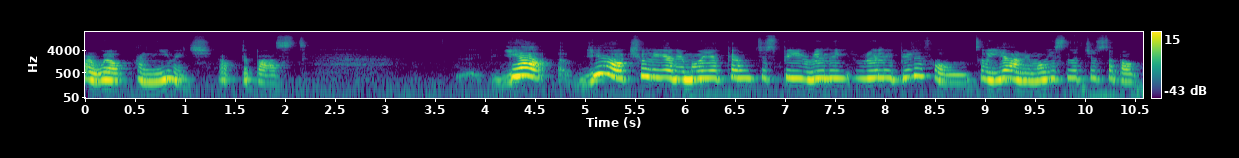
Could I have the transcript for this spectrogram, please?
or well, an image of the past. Yeah, yeah, actually, Anemoia can just be really, really beautiful. So yeah, Anemoia is not just about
